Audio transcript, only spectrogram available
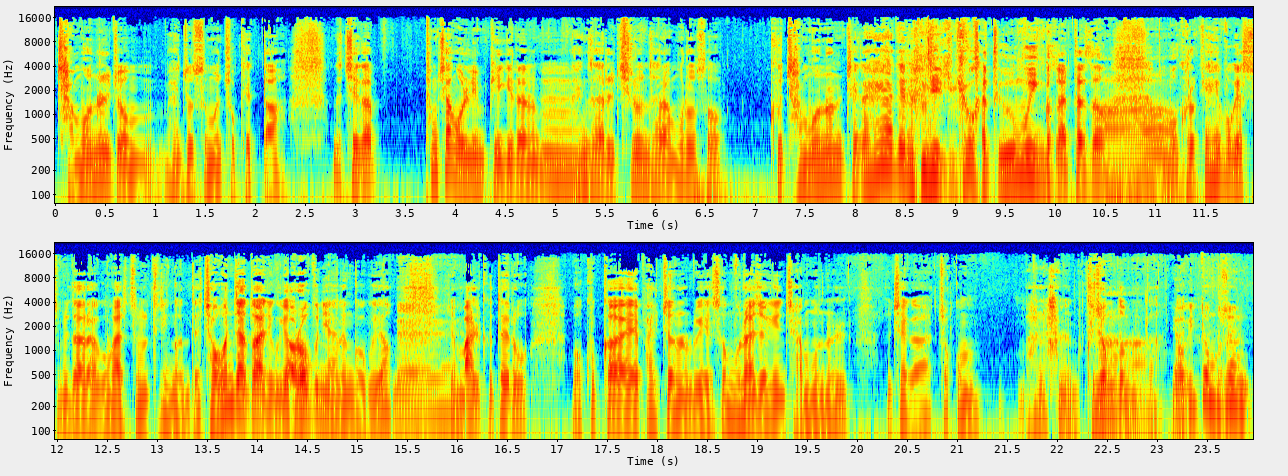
자문을 좀 해줬으면 좋겠다. 근데 제가 평창 올림픽이라는 음. 행사를 치른 사람으로서 그 자문은 제가 해야 되는 일인 것 같아 의무인 것 같아서 아. 뭐 그렇게 해보겠습니다라고 말씀을 드린 건데 저 혼자도 아니고 여러분이 하는 거고요. 네. 말 그대로 뭐 국가의 발전을 위해서 문화적인 자문을 제가 조금 하는 그 정도입니다. 아, 여기 또 무슨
